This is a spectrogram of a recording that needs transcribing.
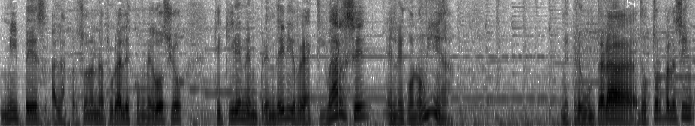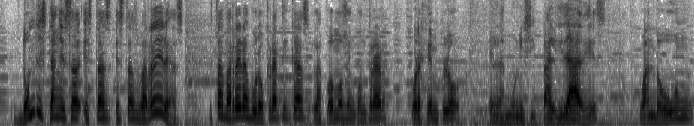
MIPES, a las personas naturales con negocio que quieren emprender y reactivarse en la economía. Me preguntará, doctor Palacín, ¿dónde están estas, estas barreras? Estas barreras burocráticas las podemos encontrar, por ejemplo, en las municipalidades, cuando un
